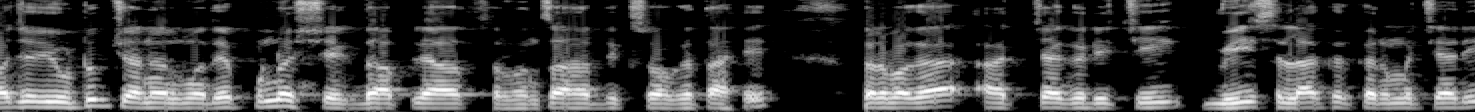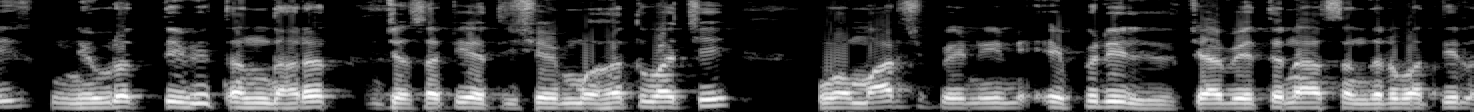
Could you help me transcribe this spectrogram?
माझ्या युट्यूब चॅनलमध्ये पुनश्च एकदा आपल्या सर्वांचं हार्दिक स्वागत आहे. तर बघा आजच्या घडीची वीस लाख कर्मचारी निवृत्ती वेतनधारक यांच्यासाठी अतिशय महत्वाची व मार्च पेंडिंग एप्रिलच्या वेतनासंदर्भातील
